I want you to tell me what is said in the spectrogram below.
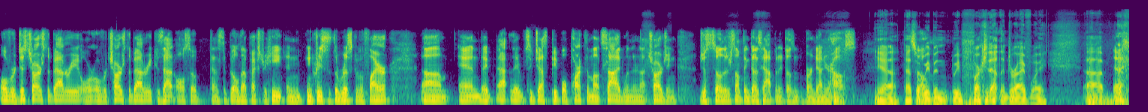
over discharge the battery or overcharge the battery because that also tends to build up extra heat and increases the risk of a fire. Um, and they they suggest people park them outside when they're not charging, just so that if something does happen, it doesn't burn down your house. Yeah, that's so, what we've been we park it out in the driveway. Uh, yeah.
